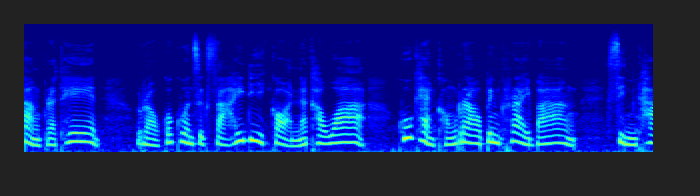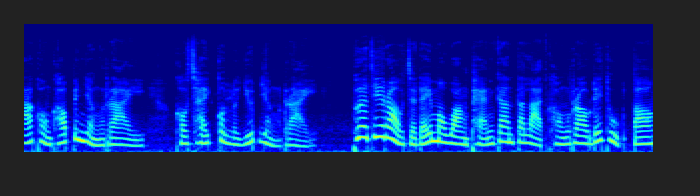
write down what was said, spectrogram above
ต่างประเทศ เราก็ควรศึกษาให้ดีก่อนนะคะว่า คู่แข่งของเราเป็นใครบ้าง สินค้าของเขาเป็นอย่างไร เขาใช้กลยุทธ์อย่างไร เพื่อที่เราจะได้มาวางแผนการตลาดของเราได้ถูกต้อง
